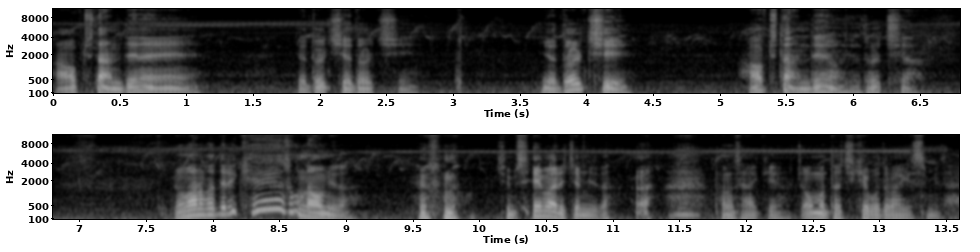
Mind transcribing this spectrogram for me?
아홉치도 안 되네. 여덟치 여덟치 여덟치 아홉치도 안 돼요. 여덟치야. 요만한 것들이 계속 나옵니다. 지금 세 마리째입니다. 방생할게요. 조금만 더 지켜보도록 하겠습니다.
